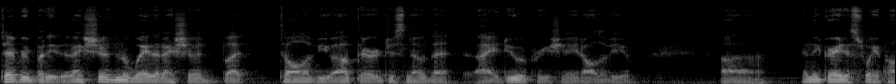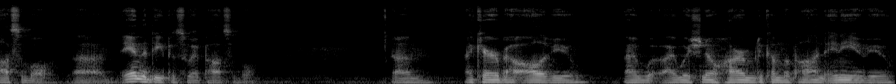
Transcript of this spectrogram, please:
to everybody that I should in the way that I should, but to all of you out there, just know that I do appreciate all of you uh, in the greatest way possible um, and the deepest way possible. Um, I care about all of you. I, w- I wish no harm to come upon any of you.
